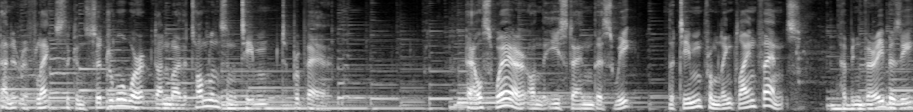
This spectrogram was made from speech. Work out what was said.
And it reflects the considerable work done by the Tomlinson team to prepare. Elsewhere on the East End this week, the team from Linkline Fence have been very busy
